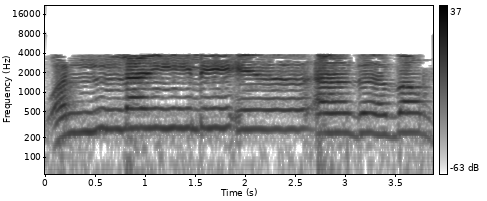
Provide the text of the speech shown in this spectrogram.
والليل إذ أدبر.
